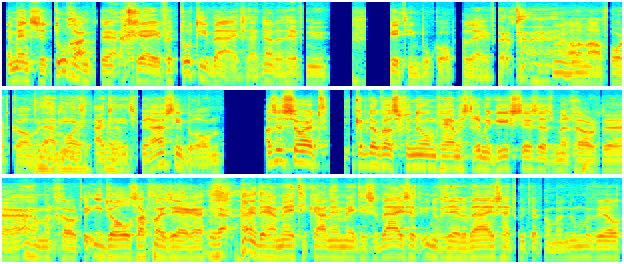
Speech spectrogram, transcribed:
En mensen toegang te geven tot die wijsheid. Nou, dat heeft nu 14 boeken opgeleverd. Mm. Allemaal voortkomen ja, uit, die, uit ja. inspiratiebron. Als een soort, ik heb het ook wel eens genoemd, Hermes Trismegistus, dat is mijn grote, mijn grote idool, zou ik maar zeggen. Ja. De hermetica, de hermetische wijsheid, universele wijsheid, hoe je het ook allemaal noemen wil.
